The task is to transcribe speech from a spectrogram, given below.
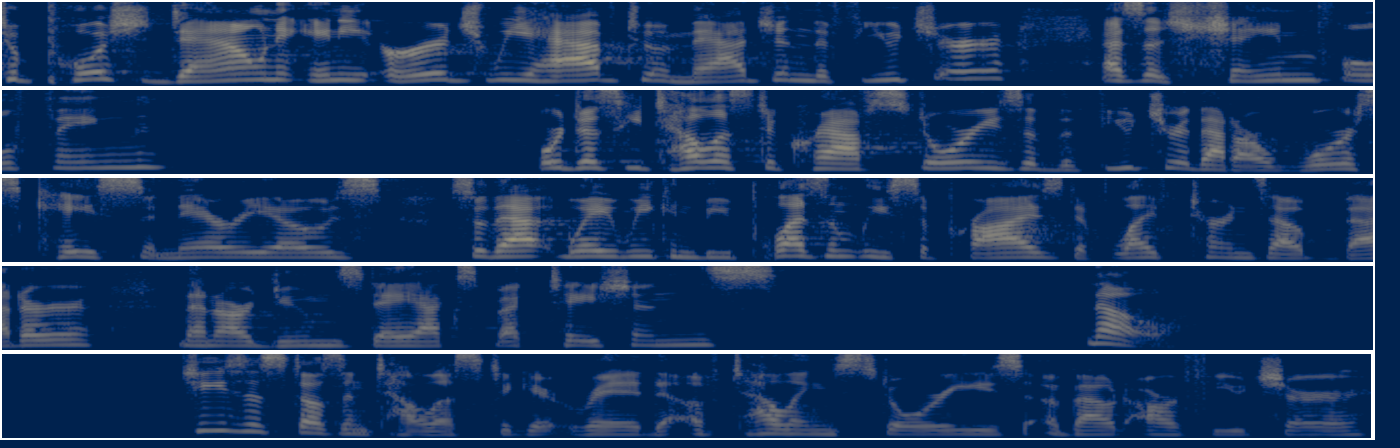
to push down any urge we have to imagine the future as a shameful thing? Or does he tell us to craft stories of the future that are worst case scenarios so that way we can be pleasantly surprised if life turns out better than our doomsday expectations? No. Jesus doesn't tell us to get rid of telling stories about our future.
